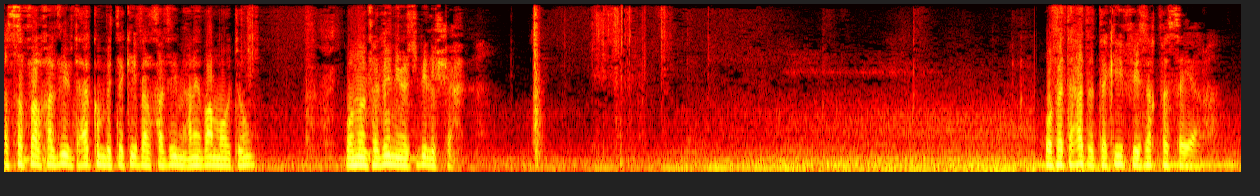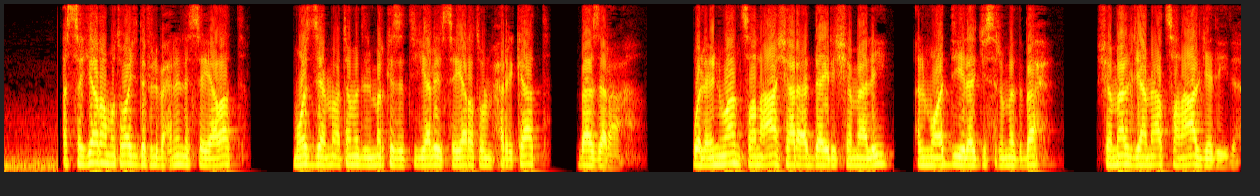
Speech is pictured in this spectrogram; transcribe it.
الصف الخلفي بتحكم بالتكييف الخلفي مع نظام auto ومنفذين USB للشحن. وفتحات التكييف في سقف السيارة. السيارة متواجدة في البحرين للسيارات. موزع معتمد للمركز التجاري للسيارات والمحركات بازرعة والعنوان صنعاء شارع الدائري الشمالي المؤدي إلى جسر مذبح شمال جامعة صنعاء الجديدة.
